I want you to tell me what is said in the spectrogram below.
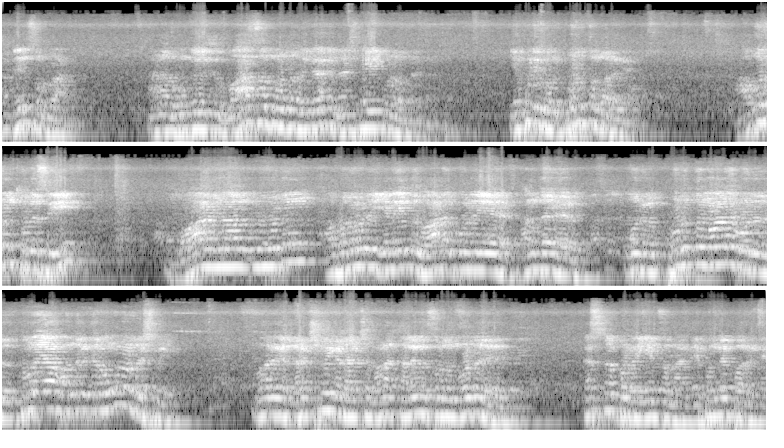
அப்படின்னு சொல்றாங்க. ஆனா உங்களுக்கு வாசம் பண்றதுக்காக லட்சுமியை கூட வந்திருக்காங்க. எப்படி ஒரு பொருத்தம் பாருங்க. அவரும் துளசி வாழ்நாள் முழுவதும் அவரோடு இணைந்து வாழக்கூடிய அந்த ஒரு பொருத்தமான ஒரு துணையாக வந்திருக்கிறவங்க பாருங்க லட்சுமி கடாட்சமான தலைவர் சொல்லும் போது கஷ்டப்படுறீங்கன்னு சொன்னாங்க. எப்பவுமே பாருங்க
